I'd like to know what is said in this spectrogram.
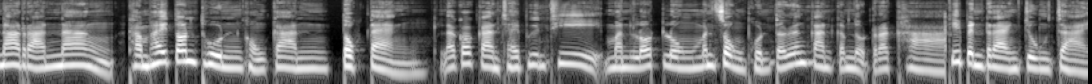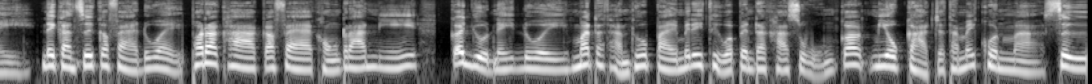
หน้าร้านนั่งทำให้ต้นทุนของการตกแต่ง แล้วก็การใช้พื้นที่มันลดลงมันส่งผลต่อเรื่องการกำหนดราคาที่เป็นแรงจูงใจ ในการซื้อกาแฟด้วย เพราะราคากาแฟของร้านนี้ก็อยู่ในโดยมาตรฐานทั่วไปไม่ได้ถือว่าเป็นราคาสูง ก็มีโอกาสจะทำให้คนมาซื้อ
